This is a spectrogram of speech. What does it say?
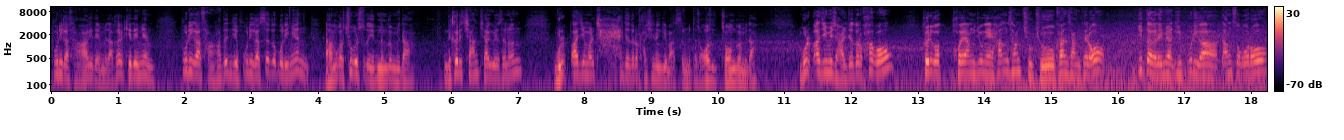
뿌리가 상하게 됩니다. 그렇게 되면 뿌리가 상하든지 뿌리가 썩어버리면 나무가 죽을 수도 있는 겁니다. 근데 그렇지 않게 하기 위해서는 물 빠짐을 잘 되도록 하시는 게 맞습니다. 좋은, 좋은 겁니다. 물 빠짐이 잘 되도록 하고 그리고 토양 중에 항상 축축한 상태로 있다 그러면 이 뿌리가 땅 속으로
